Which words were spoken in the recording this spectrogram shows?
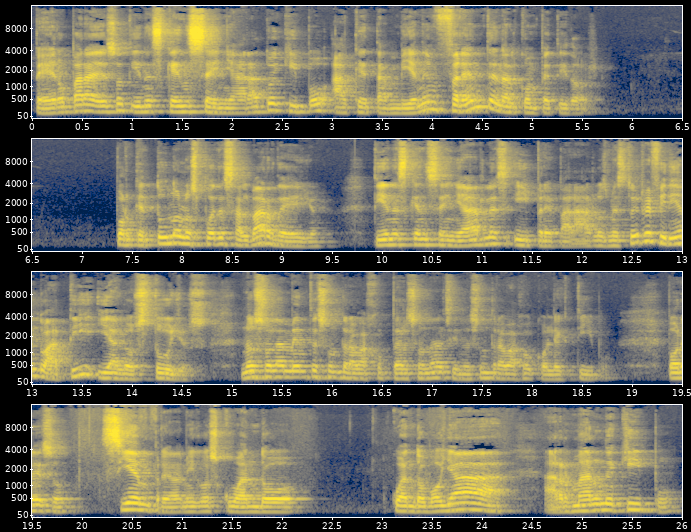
Pero para eso tienes que enseñar a tu equipo a que también enfrenten al competidor. Porque tú no los puedes salvar de ello. Tienes que enseñarles y prepararlos. Me estoy refiriendo a ti y a los tuyos. No solamente es un trabajo personal, sino es un trabajo colectivo. Por eso, siempre, amigos, cuando, cuando voy a armar un equipo,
